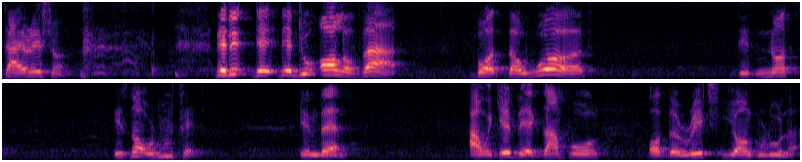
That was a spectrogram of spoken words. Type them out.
gyration. they, they, they do all of that, but the word did not, is not rooted in them. And we gave the example of the rich young ruler.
